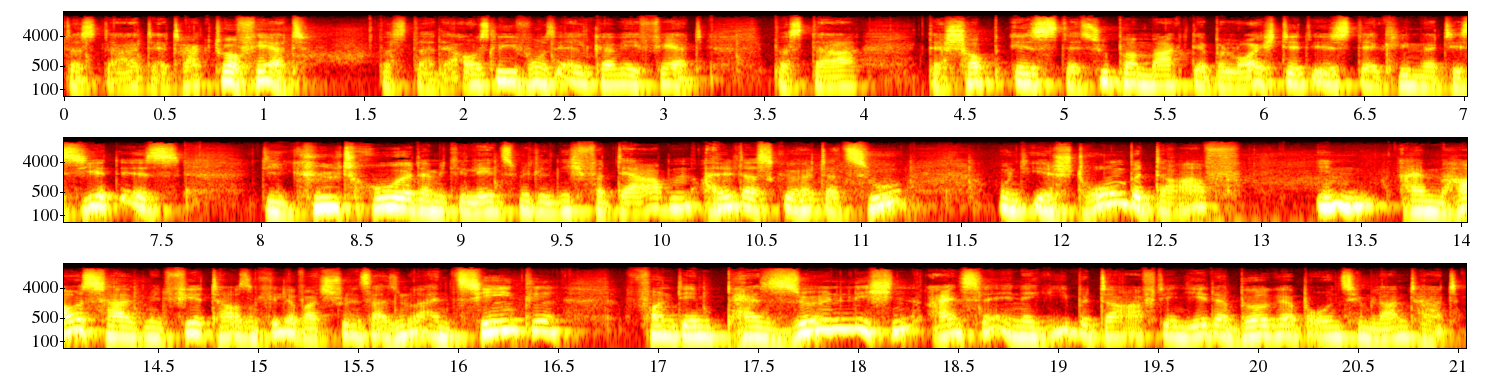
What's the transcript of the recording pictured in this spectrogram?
Dass da der Traktor fährt, dass da der Auslieferungs-LKW fährt, dass da der Shop ist, der Supermarkt, der beleuchtet ist, der klimatisiert ist, die Kühltruhe, damit die Lebensmittel nicht verderben. All das gehört dazu. Und Ihr Strombedarf in einem Haushalt mit 4000 Kilowattstunden ist also nur ein Zehntel von dem persönlichen einzelnen Energiebedarf, den jeder Bürger bei uns im Land hat,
